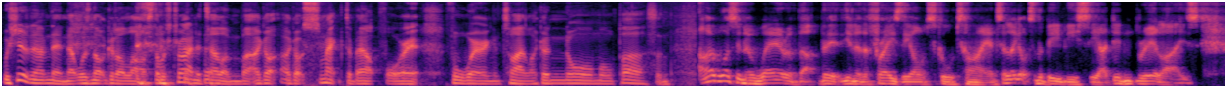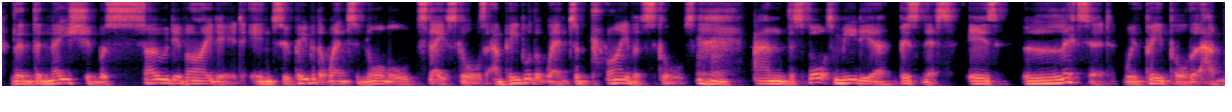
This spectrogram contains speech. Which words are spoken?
We should have known then that was not going to last. I was trying to tell them, but I got I got smacked about for it for wearing a tie like a normal person. I wasn't aware of that, the, you know, the phrase the old school tie until I got to the BBC. I didn't realize that the nation was so divided into people that went to normal state schools and people that went to private schools. Mm-hmm. And the sports media business is littered with people that had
